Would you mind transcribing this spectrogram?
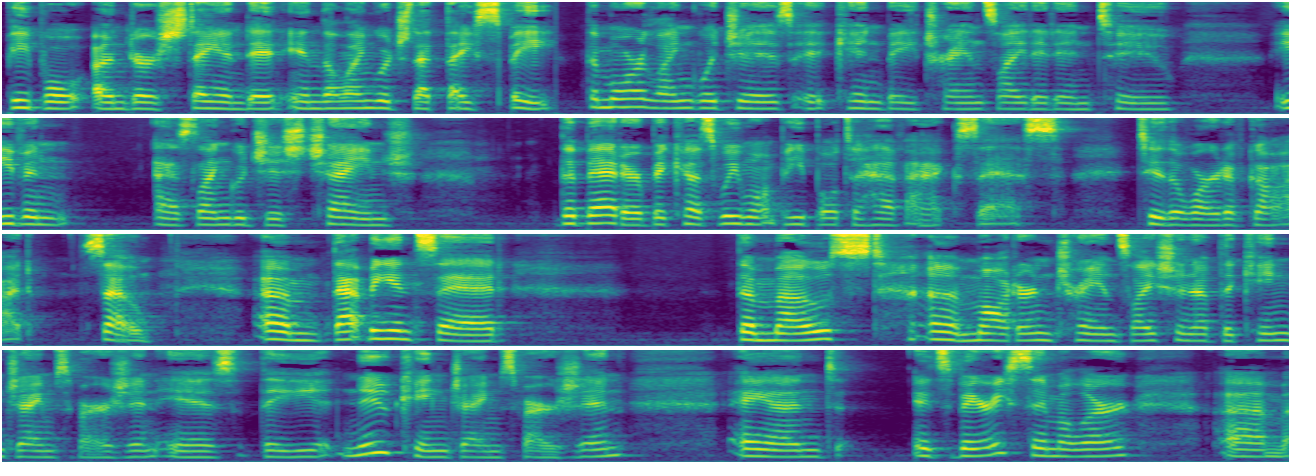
people understand it in the language that they speak. The more languages it can be translated into even as languages change the better because we want people to have access to the word of god so, um, that being said, The most uh, modern translation of the King James Version is the New King James Version, and it's very similar. Um,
